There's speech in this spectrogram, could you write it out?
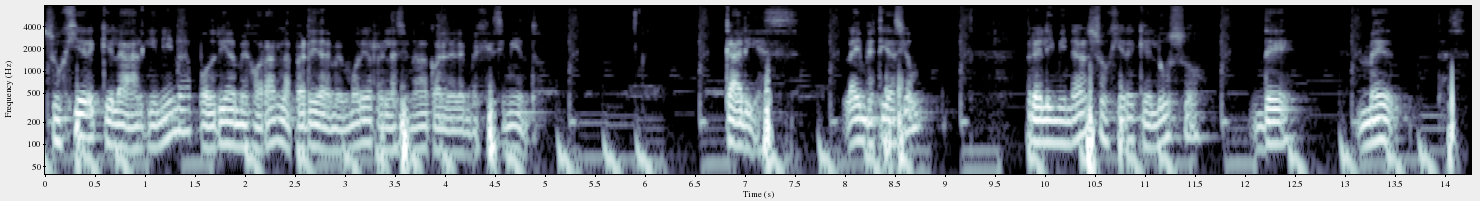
sugiere que la arginina podría mejorar la pérdida de memoria relacionada con el envejecimiento. Caries. La investigación preliminar sugiere que el uso de metas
